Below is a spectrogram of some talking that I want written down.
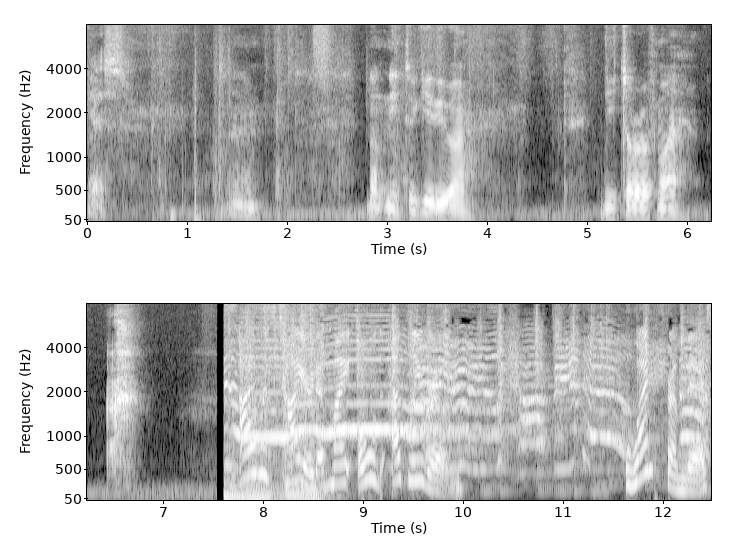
Yes. Um, don't need to give you a detour of my I was tired of my old ugly room. Went from this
